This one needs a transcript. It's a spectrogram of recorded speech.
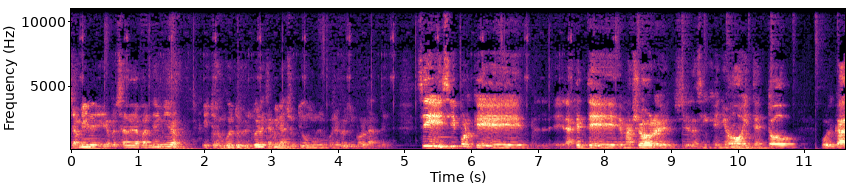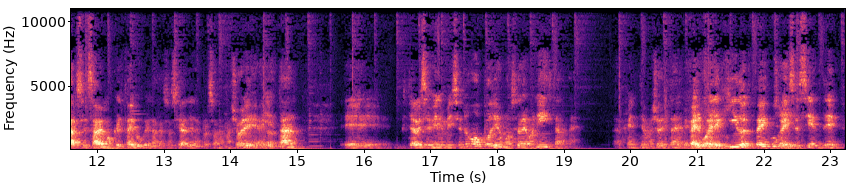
también eh, a pesar de la pandemia, estos encuentros virtuales también han surtido un, un efecto importante. Sí, sí, porque la gente mayor eh, se las ingenió, intentó volcarse. Sabemos que el Facebook es la red social de las personas mayores, ahí están. Eh, a veces vienen y me dicen, no, podríamos ser algo La gente mayor está en Facebook, ha elegido el Facebook, ahí se siente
